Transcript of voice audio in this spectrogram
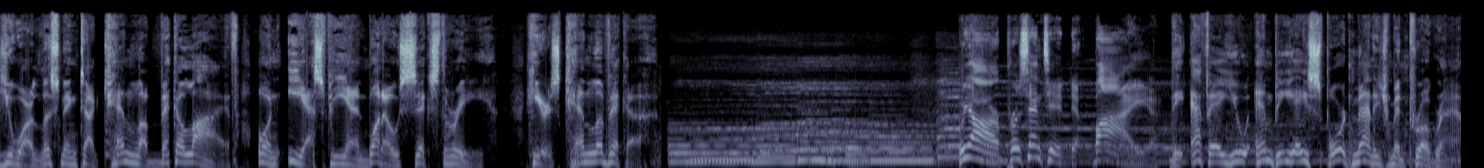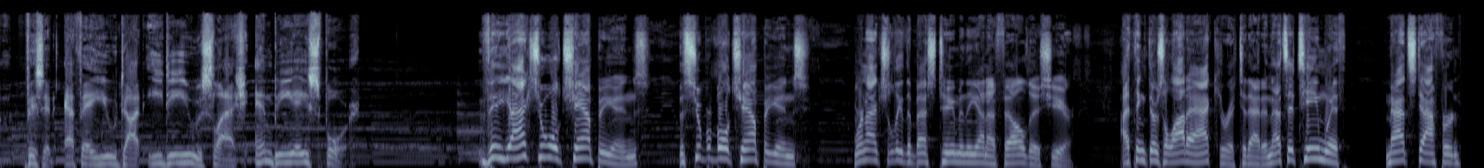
You are listening to Ken LaVicka Live on ESPN 1063. Here's Ken LaVicka. We are presented by The FAU MBA Sport Management Program. Visit fau.edu slash MBA Sport. the actual champions, the Super Bowl champions, weren't actually the best team in the NFL this year. I think there's a lot of accurate to that. And that's a team with Matt Stafford.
